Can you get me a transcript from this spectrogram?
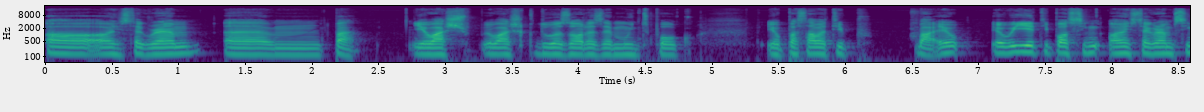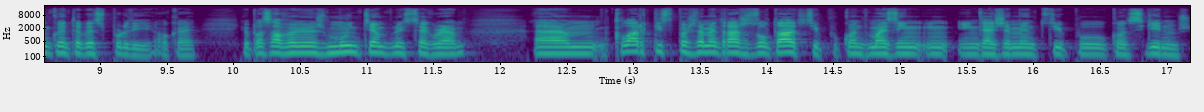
ao, ao Instagram. Um, pá eu acho eu acho que duas horas é muito pouco. Eu passava tipo Bah, eu, eu ia tipo ao, ao, Instagram 50 vezes por dia, ok? Eu passava mesmo muito tempo no Instagram. Um, claro que isso depois também traz resultados, tipo, quanto mais engajamento tipo, conseguirmos,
